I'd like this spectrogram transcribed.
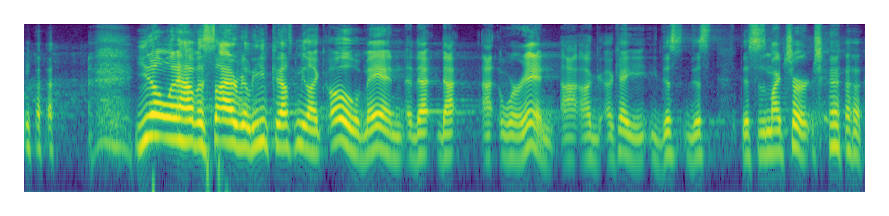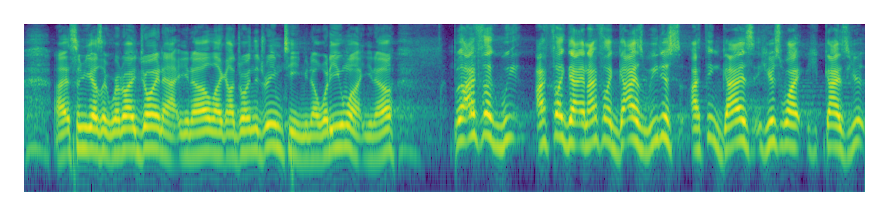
you don't want to have a sigh of relief because that's gonna be like, oh man, that that uh, we're in. Okay, this this this is my church. some of you guys like, where do I join at? You know, like I'll join the dream team. You know, what do you want? You know, but I feel like we, I feel like that, and I feel like guys, we just, I think guys, here's why, guys, here,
